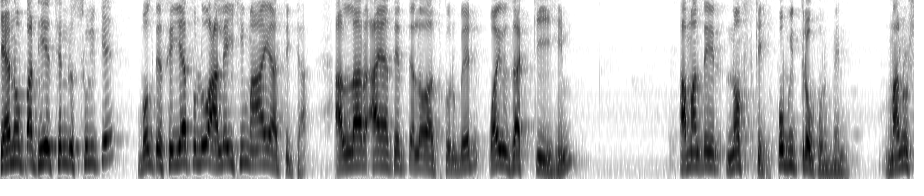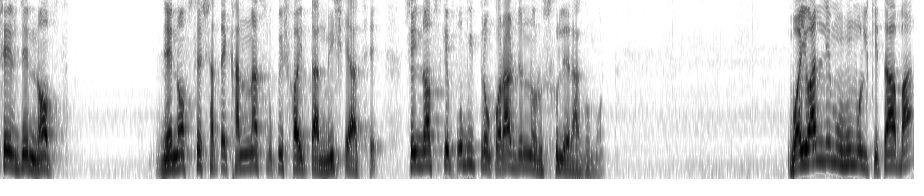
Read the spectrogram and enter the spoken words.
কেন পাঠিয়েছেন রসুলকে? বলতেছে ইয়াতুলু আলাইহিম আয়াতিকা, আল্লাহর আয়াতের তেলাওয়াত করবেন ওয়ায়ুজাক্কিহিম আমাদের নফসকে পবিত্র করবেন। মানুষের যে নফস, যে নফসের সাথে খান্নাস রূপী শয়তান মিশে আছে, সেই নফসকে পবিত্র করার জন্য রসুলের আগমন। ওয়াইআল্লি মুহুমুল কিতাবা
